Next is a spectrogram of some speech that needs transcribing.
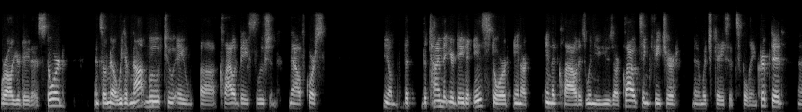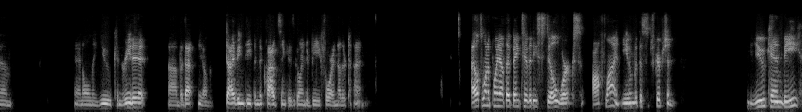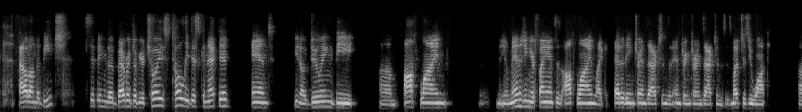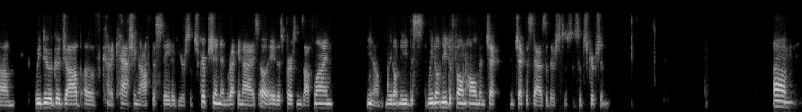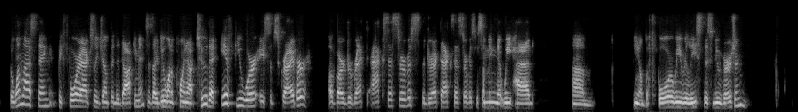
where all your data is stored. And so no, we have not moved to a uh, cloud-based solution. Now, of course, you know, the, the time that your data is stored in our in the cloud is when you use our cloud sync feature, in which case it's fully encrypted um, and only you can read it. Uh, but that, you know, diving deep into Cloud Sync is going to be for another time. I also want to point out that Banktivity still works offline, even with the subscription. You can be out on the beach, sipping the beverage of your choice, totally disconnected, and you know, doing the um, offline, you know, managing your finances offline, like editing transactions and entering transactions as much as you want. Um, we do a good job of kind of caching off the state of your subscription and recognize, oh, hey, this person's offline. You know, we don't need to we don't need to phone home and check and check the status of their subscription. Um, the one last thing before I actually jump into documents is I do want to point out too that if you were a subscriber of our direct access service, the direct access service was something that we had um, you know, before we released this new version,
